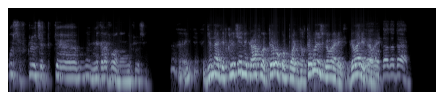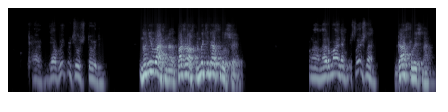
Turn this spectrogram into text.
Пусть включит э, микрофон, он не включен. Э, Геннадий, включи микрофон, ты руку поднял, ты будешь говорить? Говори давай. Да, да, да. А, я выключил, что ли? Ну, неважно, пожалуйста, мы тебя слушаем. А, нормально, слышно? Да, слышно.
